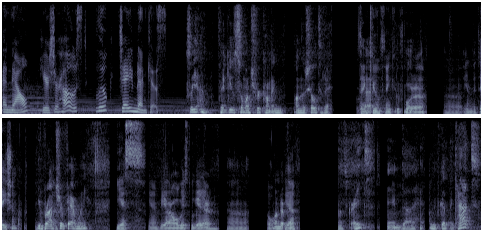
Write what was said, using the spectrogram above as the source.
And now, here's your host, Luke J. Menkes. So, yeah, thank you so much for coming on the show today. Thank Uh, you. Thank you for uh, uh, invitation. You brought your family. Yes, yeah, we are always together. Uh, Wonderful. Yeah, That's great. And uh, we've got the cat,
